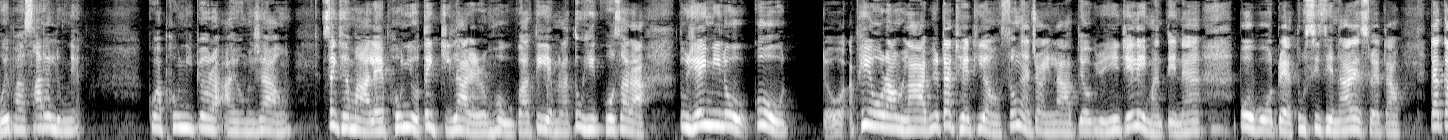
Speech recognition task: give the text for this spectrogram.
ဝေဖာစားတဲ့လူနဲ့ကိုကဖုန်းကြီးပြောတာအာယုံမရအောင်စိတ်ထဲမှာလည်းဖုန်းကြီးကိုတိတ်ကြီးလာတယ်တော့မဟုတ်ဘူးကွာသိရမလားသူဟင်းကိုစားတာသူရိမ့်မိလို့ကိုအဖေဟိုတောင်လာပြီးတက်ထဲထီအောင်စုံငံကြောင်ရင်လာပြောပြီးရင်ကျေးလိမ်မှတင်တန်းပို့ဖို့အတွက်သူစီစဉ်ထားတယ်ဆိုတဲ့တောင်တက်က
